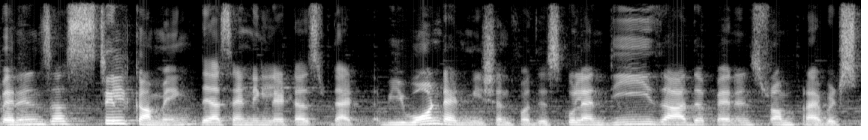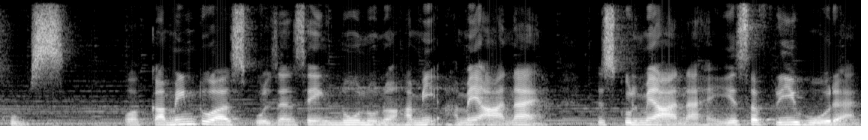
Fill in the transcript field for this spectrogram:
Parents are still coming. They are sending letters that we want admission for this school, and these are the parents from private schools who are coming to our schools and saying, no, no, no, हमें हमें आना है स्कूल में आना है ये सब फ्री हो रहा है।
